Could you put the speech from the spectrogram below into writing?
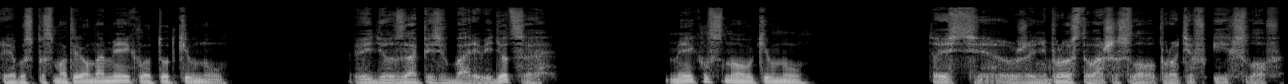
Ребус посмотрел на Мейкла, тот кивнул. «Видеозапись в баре ведется?» Мейкл снова кивнул. «То есть уже не просто ваше слово против их слов.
